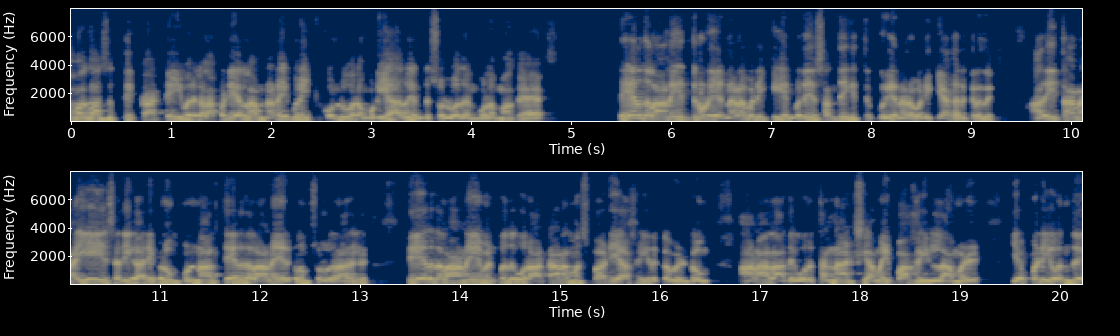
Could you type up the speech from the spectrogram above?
அவகாசத்தை காட்டி இவர்கள் அப்படியெல்லாம் நடைமுறைக்கு கொண்டு வர முடியாது என்று சொல்வதன் மூலமாக தேர்தல் ஆணையத்தினுடைய நடவடிக்கை என்பதே சந்தேகத்திற்குரிய நடவடிக்கையாக இருக்கிறது. அதைத்தான் ஐஏஎஸ் அதிகாரிகளும் முன்னாள் தேர்தல் ஆணையர்களும் சொல்கிறார்கள். தேர்தல் ஆணையம் என்பது ஒரு அட்டானமஸ் பாடியாக இருக்க வேண்டும். ஆனால் அது ஒரு தன்னாட்சி அமைப்பாக இல்லாமல் எப்படி வந்து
